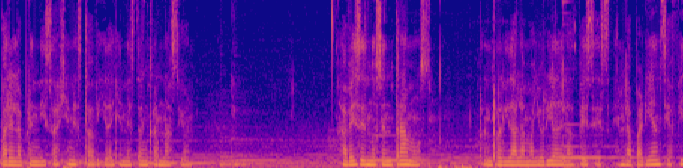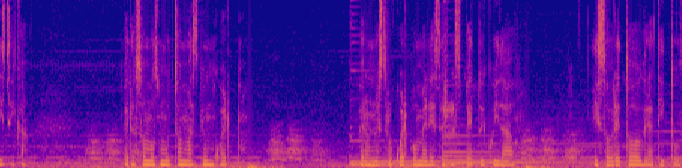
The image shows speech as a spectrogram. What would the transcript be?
para el aprendizaje en esta vida y en esta encarnación. A veces nos centramos en realidad la mayoría de las veces en la apariencia física, pero somos mucho más que un cuerpo. Pero nuestro cuerpo merece respeto y cuidado, y sobre todo gratitud.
